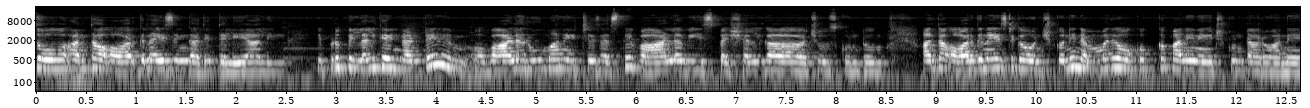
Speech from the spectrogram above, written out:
సో అంత ఆర్గనైజింగ్ అది తెలియాలి. ఇప్పుడు పిల్లలకి ఏంటంటే వాళ్ళ రూమ్ అని ఇచ్చేసేస్తే వాళ్ళవి స్పెషల్గా చూసుకుంటూ అంత ఆర్గనైజ్డ్గా ఉంచుకొని నెమ్మదిగా ఒక్కొక్క పని నేర్చుకుంటారు అనే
